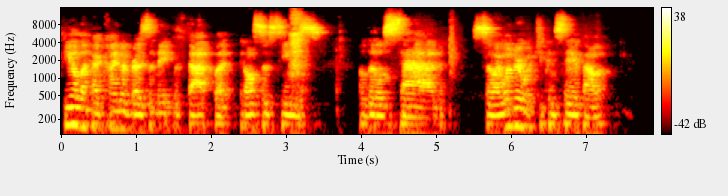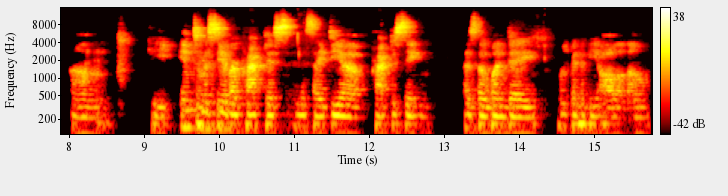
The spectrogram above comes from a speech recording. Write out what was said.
feel like I kind of resonate with that, but it also seems a little sad. So I wonder what you can say about um, the intimacy of our practice and this idea of practicing as though one day we're going to be all alone.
